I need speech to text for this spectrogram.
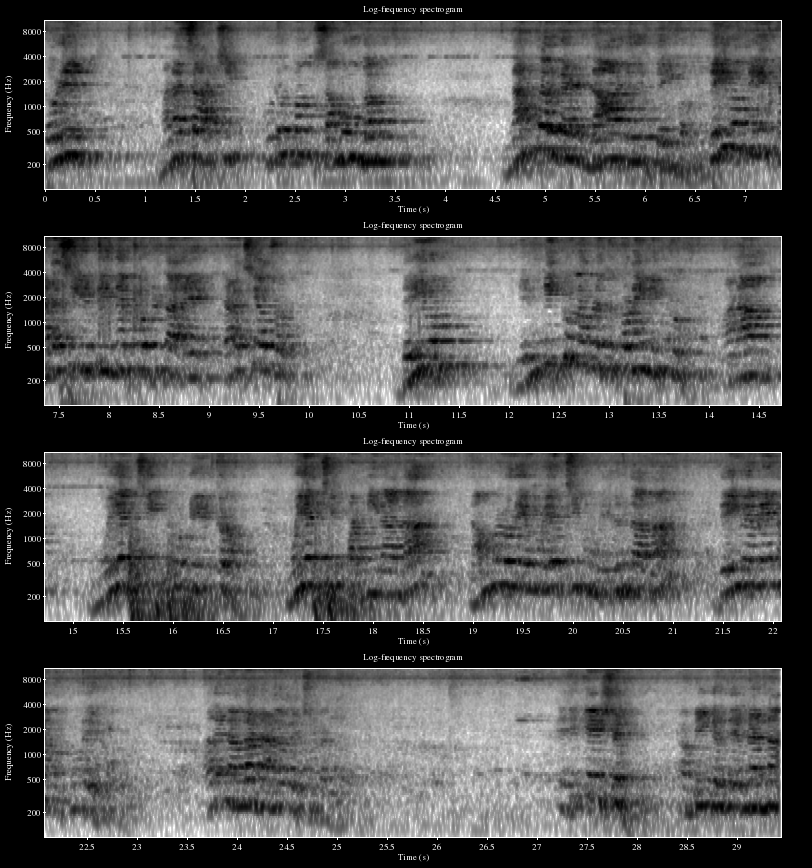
தொழில் மனசாட்சி குடும்பம் சமூகம் நண்பர்கள் நாடு தெய்வம். தெய்வம் ஏன் கடைசி எப்படின்னு கடைசியா சொல். தெய்வம் என்னைக்கும் நம்மளுக்கு துணை நிற்கும். ஆனா முயற்சி போட்டு இருக்கிறோம் முயற்சி பண்ணினாதான் நம்மளுடைய முயற்சியும் இருந்தாதான் தெய்வமே நம்ம கூட இருக்கும். அதை நல்லா நினைவு வச்சுக்கணும். எஜுகேஷன் அப்படிங்கிறது என்னன்னா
